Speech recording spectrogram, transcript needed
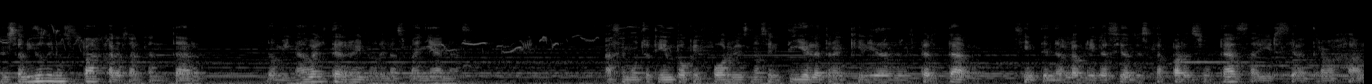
El sonido de los pájaros al cantar dominaba el terreno de las mañanas. Hace mucho tiempo que Forbes no sentía la tranquilidad de despertar sin tener la obligación de escapar de su casa e irse a trabajar.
